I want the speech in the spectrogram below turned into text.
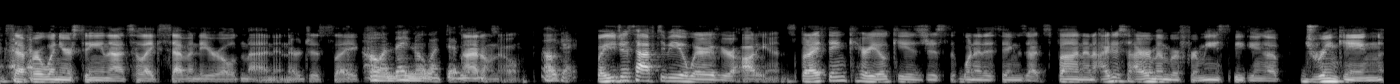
Except for when you're singing that to like seventy year old men, and they're just like, oh, and they know what that means. I don't know. Okay. But you just have to be aware of your audience. But I think karaoke is just one of the things that's fun. And I just, I remember for me, speaking of drinking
